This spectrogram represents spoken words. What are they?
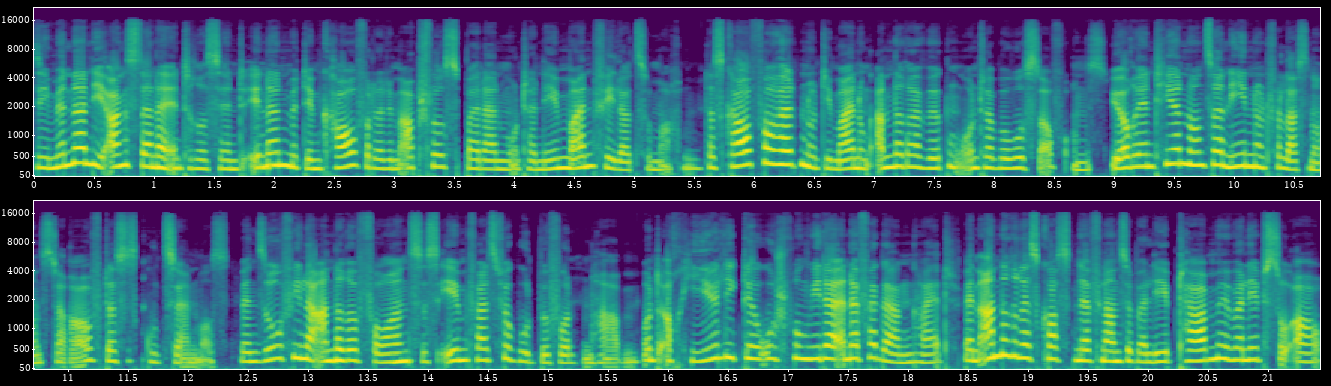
Sie mindern die Angst deiner InteressentInnen, mit dem Kauf oder dem Abschluss bei deinem Unternehmen einen Fehler zu machen. Das Kaufverhalten und die Meinung anderer wirken unterbewusst auf uns. Wir orientieren uns an ihnen und verlassen uns darauf, dass es gut sein muss, wenn so viele andere vor uns es ebenfalls für gut befunden haben. Und auch hier liegt der Ursprung wieder in der Vergangenheit. Wenn andere das Kosten der Pflanze überlebt haben, überlebst du auch.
